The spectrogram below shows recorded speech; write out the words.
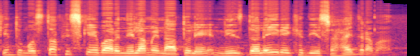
কিন্তু মোস্তাফিজকে এবার নিলামে না তুলে নিজ দলেই রেখে দিয়েছে হায়দ্রাবাদ।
